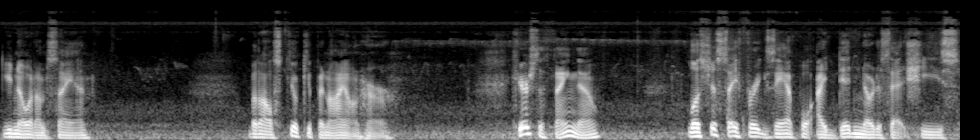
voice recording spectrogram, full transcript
You know what I'm saying. But I'll still keep an eye on her. Here's the thing though. Let's just say, for example, I did notice that she's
